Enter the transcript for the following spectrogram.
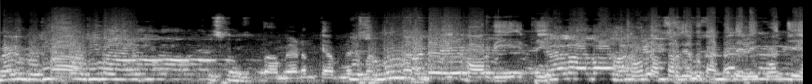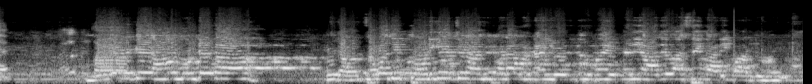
ਮੈਡਮ ਬਲਜੀਤ ਕੌਰ ਜੀ ਦਾ। ਤਾਂ ਮੈਡਮ ਕੈਬਨਿਟ ਮੰਤਰੀ ਕੌਰ ਵੀ ਇੱਥੇ ਚੋਣ ਦਫ਼ਤਰ ਦੇ ਉਦਘਾਟਨ ਦੇ ਲਈ ਪਹੁੰਚੇ ਹੈ। ਮਿਲਣ ਕੇ ਆ ਮੁੰਡੇ ਦਾ ਵਿਧਾਨ ਸਭਾ ਦੀ ਪੌੜੀਆਂ ਚੜਾਉਣ ਚ ਬੜਾ ਵੱਡਾ ਯੋਗਦਾਨ ਮੈਂ ਕਦੀ ਆਦੇ ਵਾਸਤੇ ਗਾੜੀ ਮਾਰ ਦੂੰਗਾ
